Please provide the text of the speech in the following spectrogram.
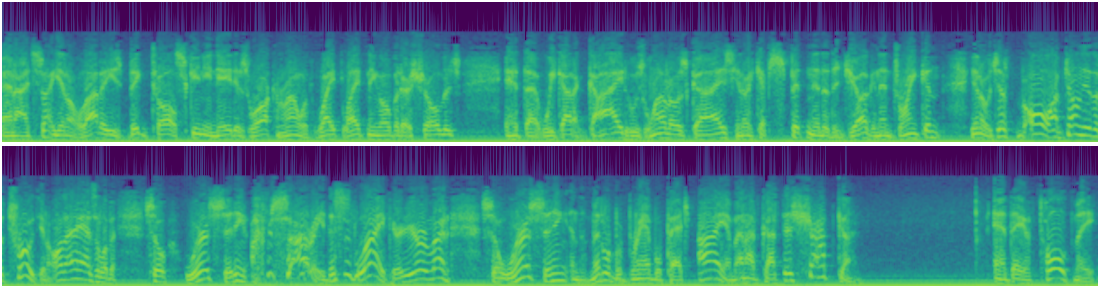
And I saw, you know, a lot of these big, tall, skinny natives walking around with white lightning over their shoulders. And uh, we got a guide who's one of those guys. You know, he kept spitting into the jug and then drinking. You know, just oh, I'm telling you the truth. You know, oh, that has a little bit. So we're sitting. I'm sorry, this is life. You're, you're right. So we're sitting in the middle of a bramble patch. I am, and I've got this shotgun. And they have told me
